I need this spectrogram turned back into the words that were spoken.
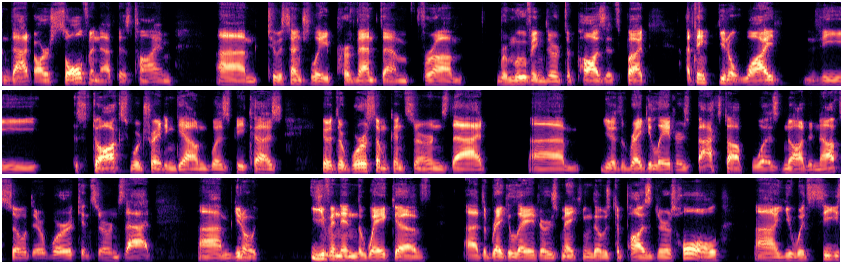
that are solvent at this time um, to essentially prevent them from removing their deposits. But I think you know why the stocks were trading down was because you know there were some concerns that um, you know the regulators backstop was not enough. So there were concerns that um, you know even in the wake of uh, the regulators making those depositors whole, uh, you would see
